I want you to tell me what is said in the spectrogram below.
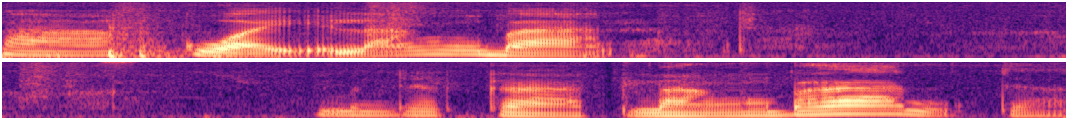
ป ล้วยหลังบ้าน บรรยากาศหลังบ้านจ้า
